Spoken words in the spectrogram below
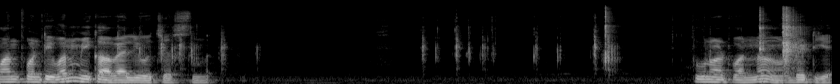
one twenty one మీకు ఆ వాల్యూ వచ్చేస్తుంది. Two nought one det A.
